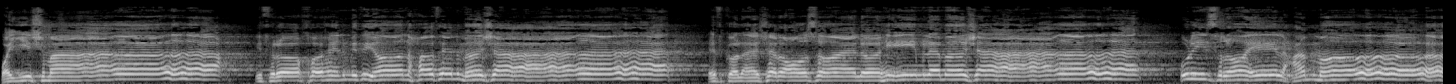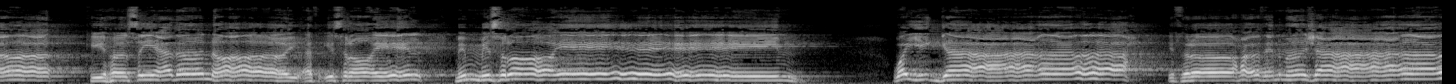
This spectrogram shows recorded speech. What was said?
ويشمع يثرخهن مذيان حثن مشاء إذ كل أشر عصى إلهيم لمشاء ولإسرائيل عما كي هسي أذناي أث إسرائيل من مصرائيم. ويقاح يفرح ذن مشاء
